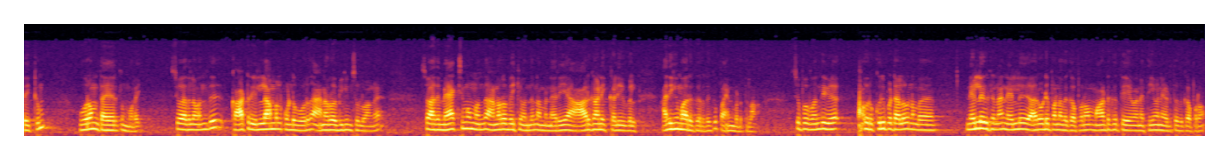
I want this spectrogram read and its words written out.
வைக்கும் உரம் தயாரிக்கும் முறை. ஸோ அதில் வந்து காற்று இல்லாமல் கொண்டு போகிறது அனரோபிக்னு சொல்லுவாங்க. ஸோ அது மேக்ஸிமம் வந்து அனரோபிக் வந்து நம்ம நிறைய ஆர்கானிக் கழிவுகள் அதிகமாக இருக்கிறதுக்கு பயன்படுத்தலாம். ஸோ இப்போ வந்து ஒரு குறிப்பிட்ட அளவு நம்ம நெல் இருக்குன்னா நெல் அறுவடை பண்ணதுக்கப்புறம் மாட்டுக்கு தேவையான தீவனம் எடுத்ததுக்கப்புறம்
